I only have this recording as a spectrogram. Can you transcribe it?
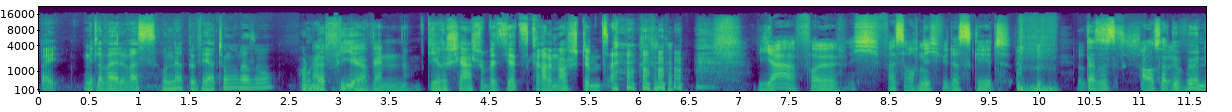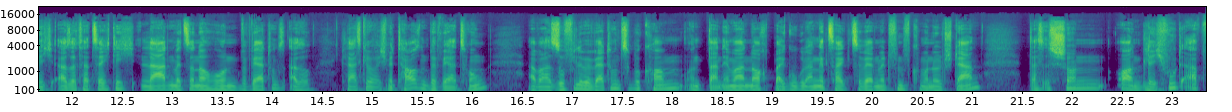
Bei mittlerweile was? 100 Bewertungen oder so? 104, 104. wenn die Recherche bis jetzt gerade noch stimmt. Ja, voll. Ich weiß auch nicht, wie das geht. Das ist außergewöhnlich. Also tatsächlich ein Laden mit so einer hohen Bewertung, also klar, es gibt euch mit 1000 Bewertungen, aber so viele Bewertungen zu bekommen und dann immer noch bei Google angezeigt zu werden mit 5,0 Sternen, das ist schon ordentlich. Hut ab.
